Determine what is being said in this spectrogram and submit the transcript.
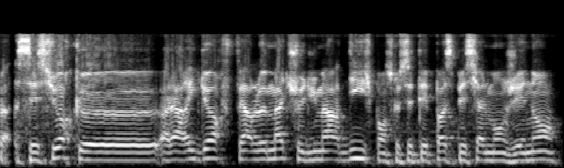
Bah, c'est sûr que à la rigueur faire le match du mardi, je pense que c'était pas spécialement gênant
